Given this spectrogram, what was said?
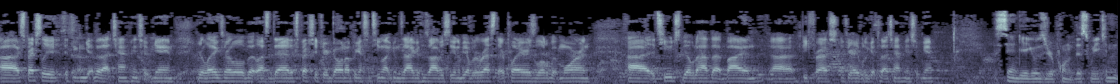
Uh, especially if you can get into that championship game, your legs are a little bit less dead. Especially if you're going up against a team like Gonzaga, who's obviously going to be able to rest their players a little bit more, and uh, it's huge to be able to have that bye and uh, be fresh if you're able to get to that championship game San Diego is your opponent this week, and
